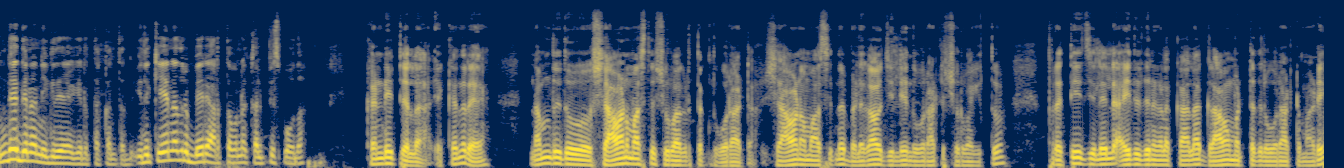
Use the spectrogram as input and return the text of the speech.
ಒಂದೇ ದಿನ ನಿಗದಿಯಾಗಿರ್ತಕ್ಕಂಥದ್ದು. ಇದಕ್ಕೆ ಏನಾದರೂ ಬೇರೆ ಅರ್ಥವನ್ನು ಕಲ್ಪಿಸ್ಬೋದಾ? ಖಂಡಿತ ಇಲ್ಲ. ಯಾಕಂದರೆ ನಮ್ಮದು ಇದು ಶ್ರಾವಣ ಮಾಸದ ಶುರುವಾಗಿರ್ತಕ್ಕಂಥ ಹೋರಾಟ. ಶ್ರಾವಣ ಮಾಸದಿಂದ ಬೆಳಗಾವಿ ಜಿಲ್ಲೆಯಿಂದ ಹೋರಾಟ ಶುರುವಾಗಿತ್ತು. ಪ್ರತಿ ಜಿಲ್ಲೆಯಲ್ಲಿ ಐದು ದಿನಗಳ ಕಾಲ ಗ್ರಾಮ ಮಟ್ಟದಲ್ಲಿ ಹೋರಾಟ ಮಾಡಿ,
